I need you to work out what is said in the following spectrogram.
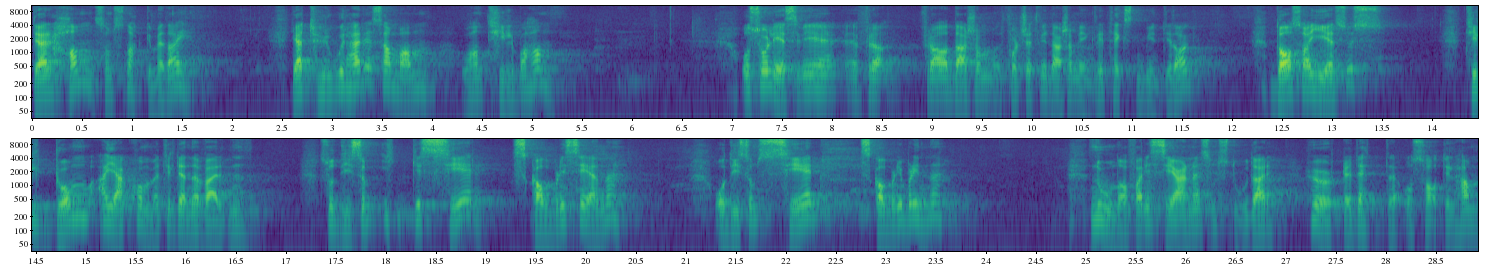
Det er han som snakker med deg.' 'Jeg tror, Herre', sa mannen, og han tilba han. Og så leser vi eh, fra, fra der som, fortsetter vi der som egentlig teksten begynte i dag. Da sa Jesus, 'Til dom er jeg kommet til denne verden.' Så de som ikke ser, skal bli seende, og de som ser, skal bli blinde. Noen av fariseerne som sto der, hørte dette og sa til ham,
